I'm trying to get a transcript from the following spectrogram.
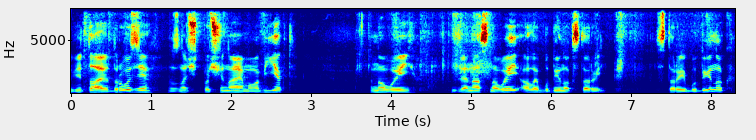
Вітаю, друзі! Значить, починаємо об'єкт новий. Для нас новий, але будинок старий. Старий будинок.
